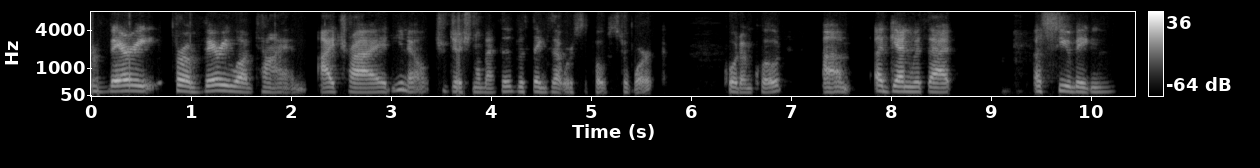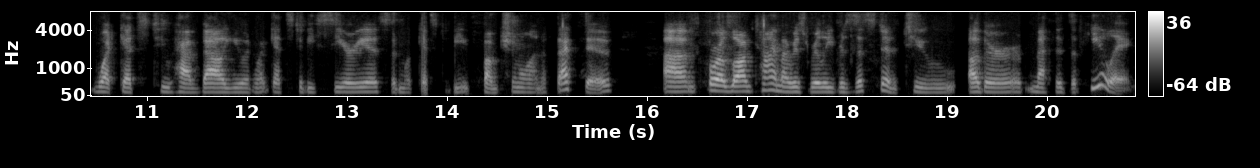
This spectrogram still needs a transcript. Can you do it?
for a very for a very long time, I tried, you know, traditional methods, the things that were supposed to work, quote unquote. Um, again, with that assuming what gets to have value and what gets to be serious and what gets to be functional and effective. Um, for a long time, I was really resistant to other methods of healing.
